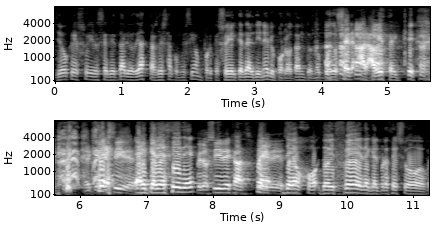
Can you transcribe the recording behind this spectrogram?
yo que soy el secretario de actas de esa comisión, porque soy el que da el dinero y por lo tanto no puedo ser a la vez el que, decide, Pero sí dejas fe de eso. doy fe de que el proceso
